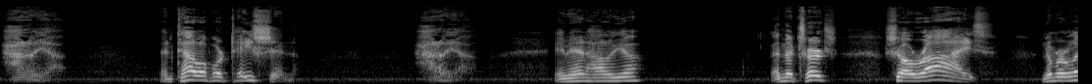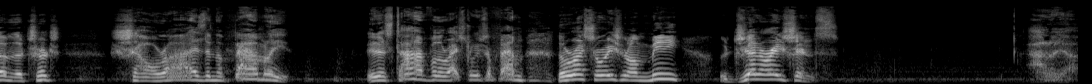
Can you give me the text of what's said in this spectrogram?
Hallelujah. And teleportation. Hallelujah. Amen. Hallelujah. And the church shall rise. Number 11, the church shall rise in the family. It is time for the restoration of family, the restoration of many generations. Hallelujah.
